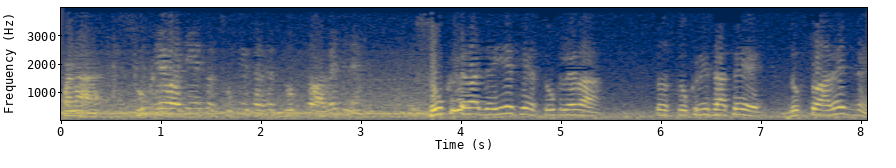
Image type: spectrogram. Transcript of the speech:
પણ આ સુખ લેવા જઈએ તો સુખની સાથે દુઃખ તો આવે જ ને. સુખ લેવા જઈએ છીએ સુખ લેવા તો સુખની સાથે દુઃખ તો આવે જ ને.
